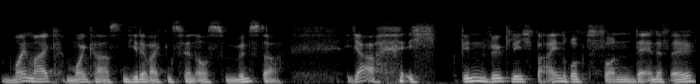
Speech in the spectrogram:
Moin Mike, moin Carsten, hier der Vikings-Fan aus Münster. Ja, ich bin wirklich beeindruckt von der NFL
